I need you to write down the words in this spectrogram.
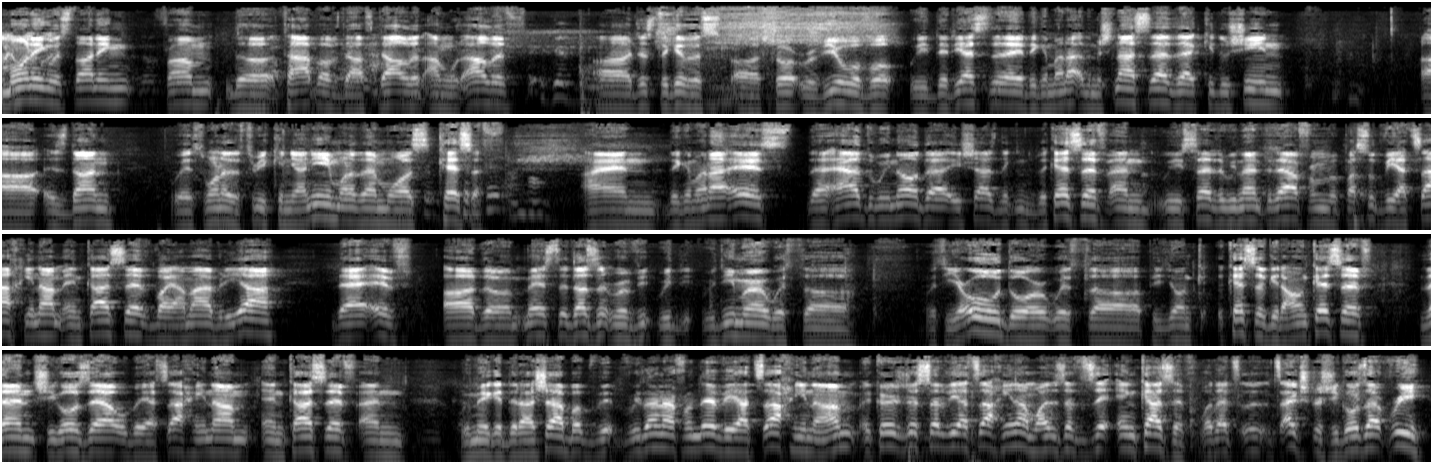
Good morning. We're starting from the top of Daf Dalit Amud Aleph. Uh, just to give us a short review of what we did yesterday, the Gemara, the Mishnah said that Kiddushin uh, is done with one of the three kinyanim. One of them was Kesef. And the Gemara is that how do we know that Isha is nicknamed Kesef? And we said that we learned it out from the pasuk V'yatzach Hinam En Kasef by Amar that if uh, the master doesn't re- redeem her with uh, with Yerud or with uh, Pidyon Kesef, Giraon Kesef, then she goes out with Hinam and Kasef, and we make a drasha. But we learn out from there V'yatzah Hinam. It could just said V'yatzah Hinam. Why does it have to say in Kasef? Well, that's it's extra. She goes out free,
